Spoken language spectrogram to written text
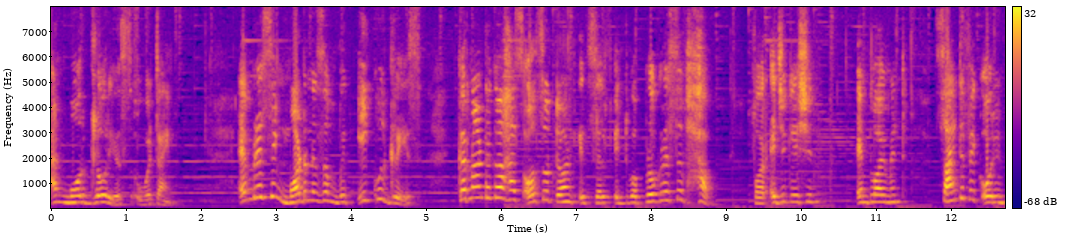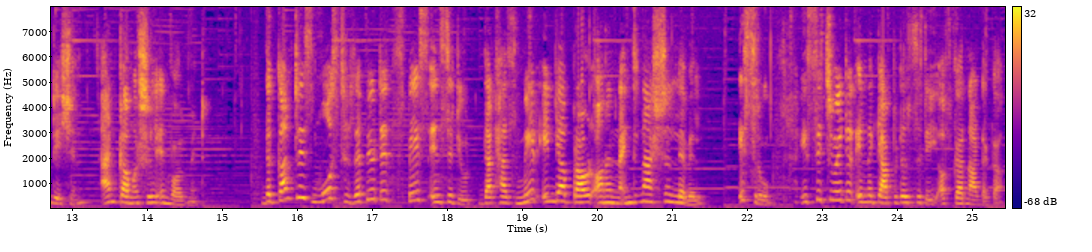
and more glorious over time. Embracing modernism with equal grace, Karnataka has also turned itself into a progressive hub for education, employment, scientific orientation, and commercial involvement. The country's most reputed space institute that has made India proud on an international level, ISRO, is situated in the capital city of Karnataka.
